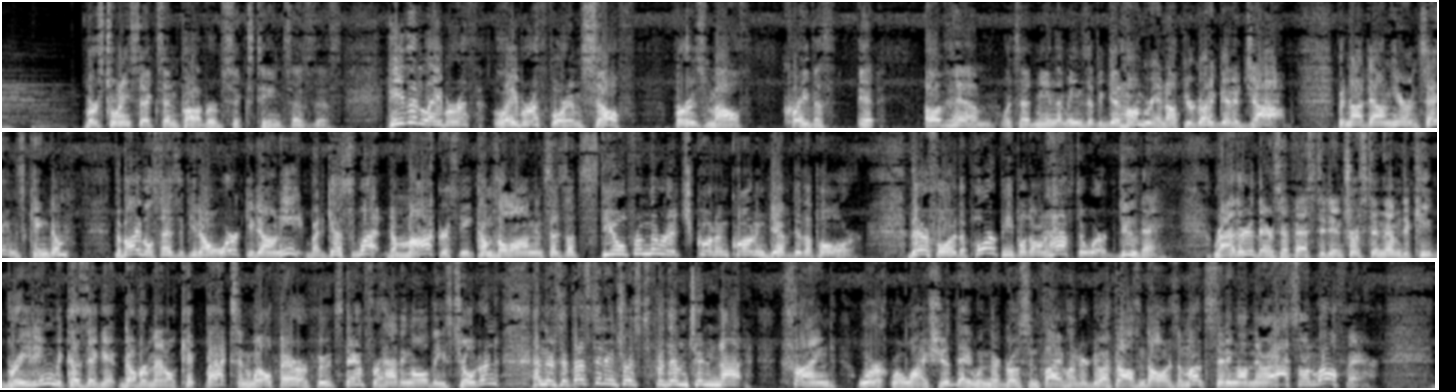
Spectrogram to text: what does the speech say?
Verse 26 in Proverbs 16 says this, He that laboreth, laboreth for himself, for his mouth craveth it of him. What's that mean? That means if you get hungry enough, you're going to get a job. But not down here in Satan's kingdom. The Bible says if you don't work, you don't eat. But guess what? Democracy comes along and says, let's steal from the rich, quote unquote, and give to the poor. Therefore, the poor people don't have to work, do they? Rather, there's a vested interest in them to keep breeding because they get governmental kickbacks and welfare or food stamps for having all these children. And there's a vested interest for them to not find work. Well, why should they when they're grossing 500 to $1,000 a month sitting on their ass on welfare?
